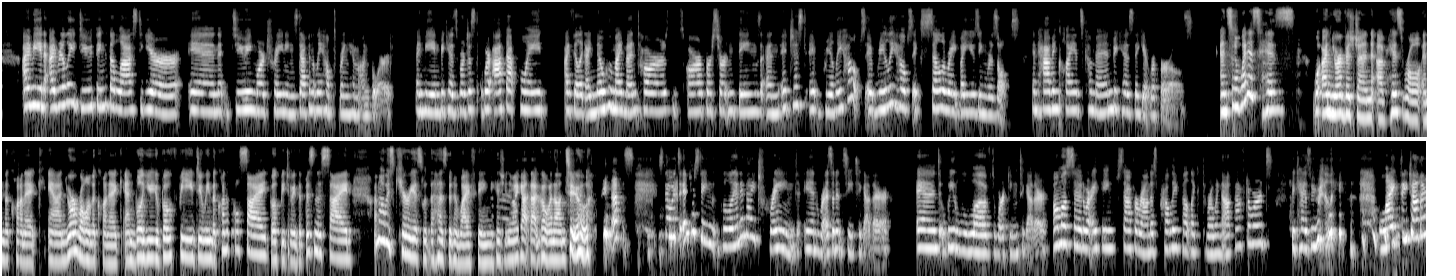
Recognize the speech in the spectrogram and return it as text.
I mean, I really do think the last year in doing more trainings definitely helped bring him on board. I mean, because we're just, we're at that point I feel like I know who my mentors are for certain things. And it just, it really helps. It really helps accelerate by using results and having clients come in because they get referrals. And so, what is his on your vision of his role in the clinic and your role in the clinic and will you both be doing the clinical side both be doing the business side? I'm always curious with the husband and wife thing because you know i got that going on too. Yes. So it's interesting glenn and i trained in residency together and we loved working together. Almost said where i think staff around us probably felt like throwing up afterwards because we really liked each other.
